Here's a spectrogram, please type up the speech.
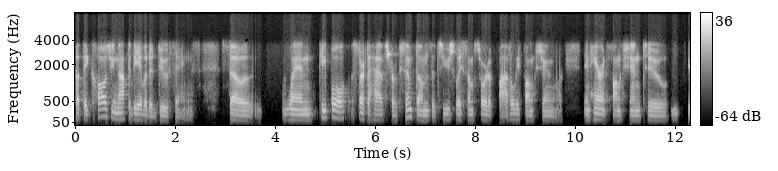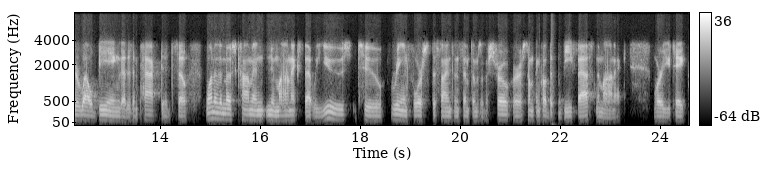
but they cause you not to be able to do things. So when people start to have stroke symptoms, it's usually some sort of bodily function or inherent function to your well being that is impacted. So, one of the most common mnemonics that we use to reinforce the signs and symptoms of a stroke are something called the Be Fast mnemonic, where you take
